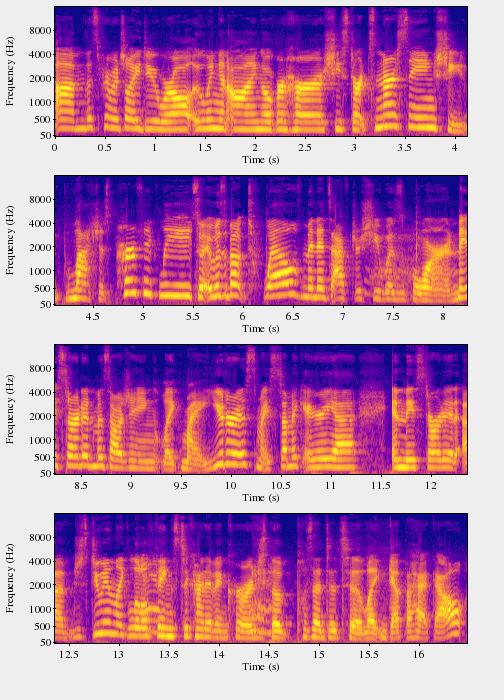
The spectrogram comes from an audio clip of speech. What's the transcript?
Um, that's pretty much all you do. We're all oohing and awing over her. She starts nursing. She latches perfectly. So it was about 12 minutes after she was born. They started massaging like my uterus, my stomach area, and they started um, just doing like little things to kind of encourage the placenta to like get the heck out.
